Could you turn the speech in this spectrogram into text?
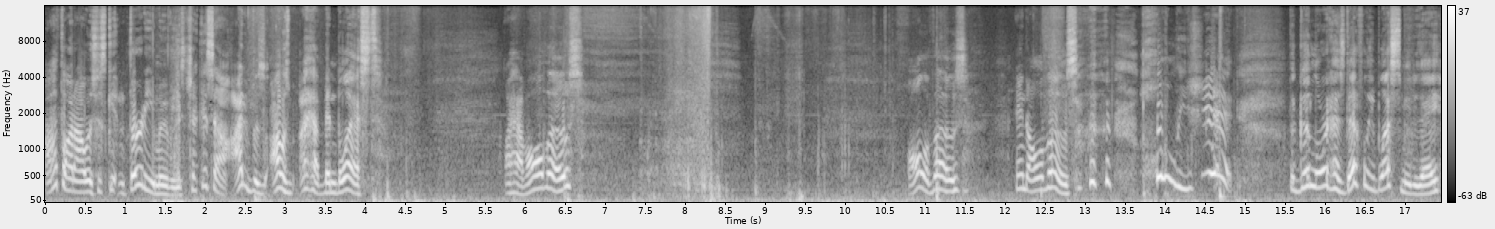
I thought I was just getting 30 movies. Check this out. I was I was I have been blessed. I have all those. All of those and all of those. Holy shit! The good Lord has definitely blessed me today.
